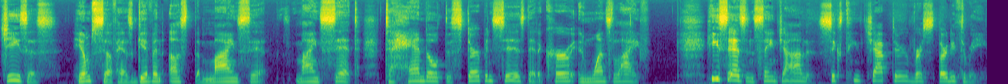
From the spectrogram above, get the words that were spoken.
Jesus Himself has given us the mindset mindset to handle disturbances that occur in one's life. He says in St. John, the 16th chapter, verse 33,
